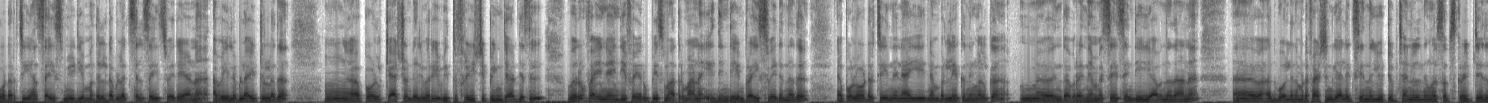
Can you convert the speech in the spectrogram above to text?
ഓർഡർ ചെയ്യാം. സൈസ് മീഡിയം മുതൽ ഡബിൾ എക്സ് എൽ സൈസ് വരെയാണ് അവൈലബിൾ ആയിട്ടുള്ളത്. അപ്പോൾ cash on delivery with free shipping ചാർജസിൽ വെറും ഫൈവ് നയന്റി ഫൈവ് റുപ്പീസ് മാത്രമാണ് ഇതിന്റെയും പ്രൈസ് വരുന്നത്. അപ്പോൾ ഓർഡർ ചെയ്യുന്നതിനായി ഈ നമ്പറിലേക്ക് നിങ്ങൾക്ക് എന്താ പറയുന്നത് മെസ്സേജ് സെൻഡ് ചെയ്യാവുന്നതാണ്. അതുപോലെ നമ്മുടെ ഫാഷൻ ഗാലക്സി എന്ന യൂട്യൂബ് ചാനൽ നിങ്ങൾ സബ്സ്ക്രൈബ് ചെയ്ത്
